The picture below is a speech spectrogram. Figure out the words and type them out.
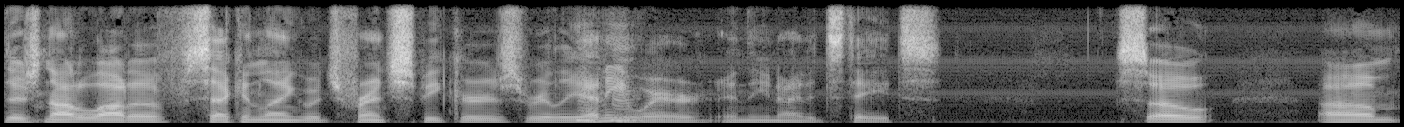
there's not a lot of second language French speakers really Mhm. anywhere in the United States. So, um,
